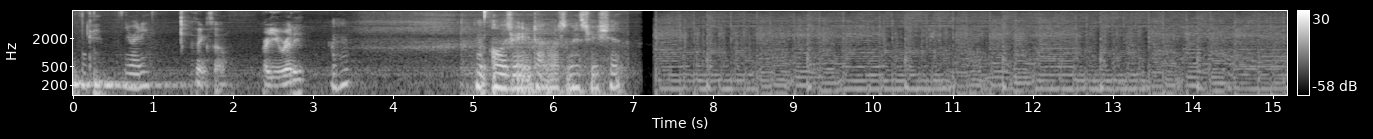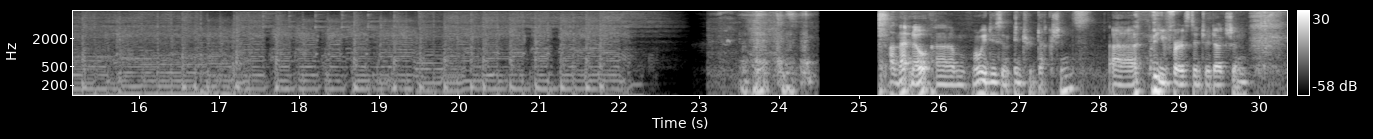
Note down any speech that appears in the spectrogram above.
Okay, you ready? I think so. Are you ready? I'm always ready to talk about some history shit. On that note, um, why don't we do some introductions? Uh, the first introduction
